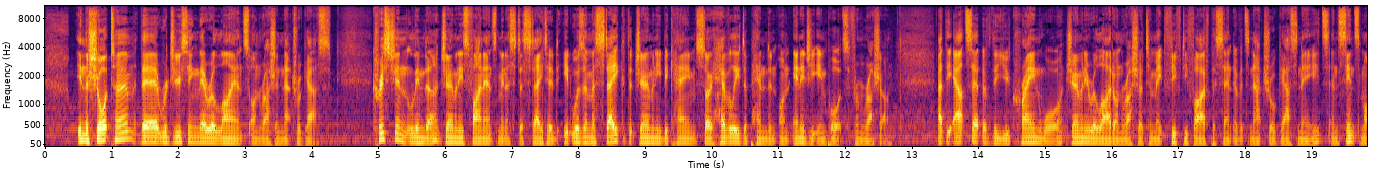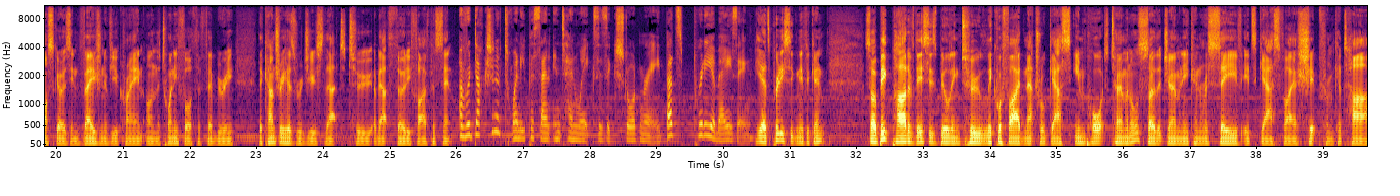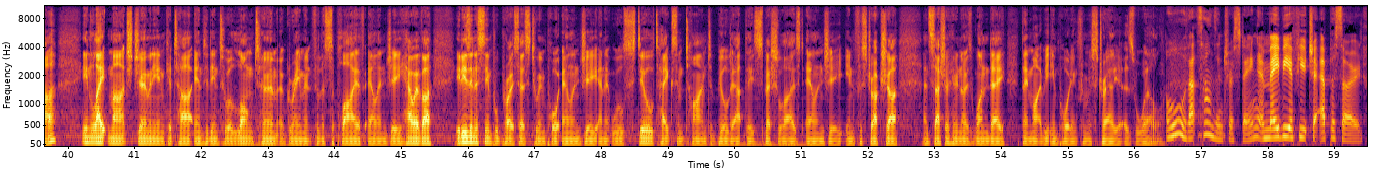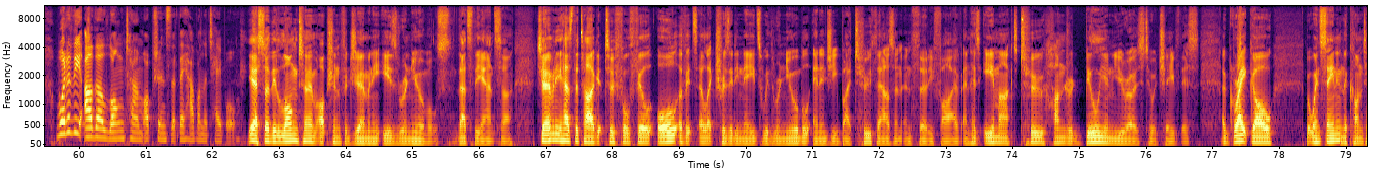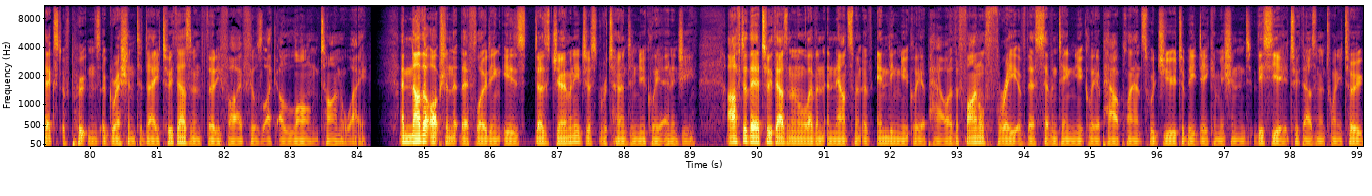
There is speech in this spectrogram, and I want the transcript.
In the short term, they're reducing their reliance on Russian natural gas. Christian Lindner, Germany's finance minister, stated it was a mistake that Germany became so heavily dependent on energy imports from Russia. At the outset of the Ukraine war, Germany relied on Russia to meet 55% of its natural gas needs, and since Moscow's invasion of Ukraine on the 24th of February, the country has reduced that to about 35%. A reduction of 20% in 10 weeks is extraordinary. That's pretty amazing. Yeah, it's pretty significant. So, a big part of this is building two liquefied natural gas import terminals so that Germany can receive its gas via ship from Qatar. In late March, Germany and Qatar entered into a long term agreement for the supply of LNG. However, it isn't a simple process to import LNG and it will still take some time to build out these specialised LNG infrastructure. And Sascha, who knows, one day they might be importing from Australia as well. Oh, that sounds interesting. And maybe a future episode. What are the other long term options that they have on the table? Table? Yeah, so the long term option for Germany is renewables. That's the answer. Germany has the target to fulfill all of its electricity needs with renewable energy by 2035 and has earmarked 200 billion euros to achieve this. A great goal. But when seen in the context of Putin's aggression today, 2035 feels like a long time away. Another option that they're floating is does Germany just return to nuclear energy? After their 2011 announcement of ending nuclear power, the final three of their 17 nuclear power plants were due to be decommissioned this year, 2022.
